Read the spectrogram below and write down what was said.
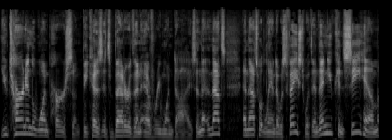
you turn in the one person because it's better than everyone dies. And, th- and that's and that's what lando was faced with. And then you can see him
